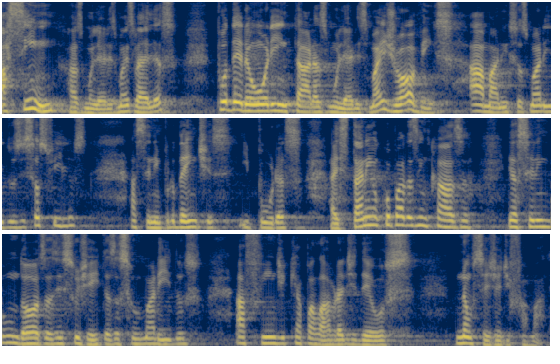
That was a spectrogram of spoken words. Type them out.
Assim, as mulheres mais velhas poderão orientar as mulheres mais jovens a amarem seus maridos e seus filhos, a serem prudentes e puras, a estarem ocupadas em casa e a serem bondosas e sujeitas a seus maridos, a fim de que a palavra de Deus não seja difamada.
